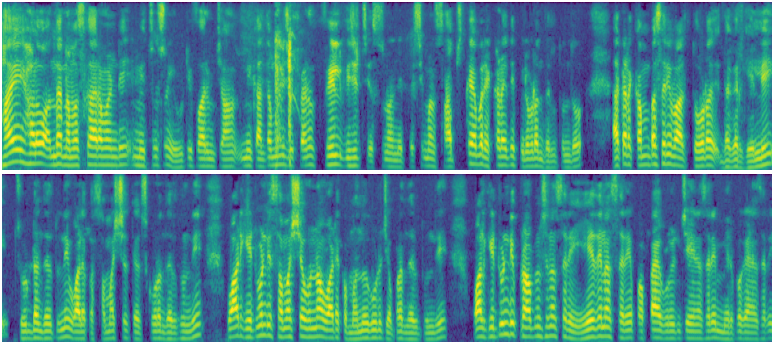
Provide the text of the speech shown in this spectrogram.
హాయ్ హలో అందరు నమస్కారం అండి. మీరు చూసిన యూటీ ఫార్మ్ ఛానల్. మీకు అంతకుముందు చెప్పాను ఫీల్డ్ విజిట్ చేస్తున్నాను అని చెప్పేసి మన సబ్స్క్రైబర్ ఎక్కడైతే పిలవడం జరుగుతుందో అక్కడ కంపల్సరీ వాళ్ళ తోడ దగ్గరికి వెళ్ళి చూడడం జరుగుతుంది. వాళ్ళ యొక్క సమస్య తెలుసుకోవడం జరుగుతుంది. వాడికి ఎటువంటి సమస్య ఉన్నా వాటి యొక్క మందు కూడా చెప్పడం జరుగుతుంది. వాళ్ళకి ఎటువంటి ప్రాబ్లమ్స్ అయినా సరే ఏదైనా సరే పప్పాయ గురించి అయినా సరే మిరపకైనా సరే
